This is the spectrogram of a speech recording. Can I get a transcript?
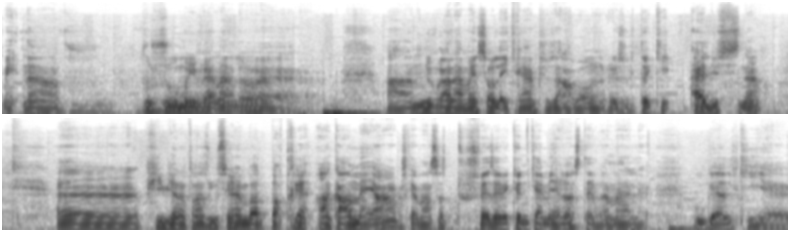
Maintenant, vous, zoomez vraiment euh, en ouvrant la main sur l'écran, puis vous allez avoir un résultat qui est hallucinant. Euh, puis bien entendu aussi un mode portrait encore meilleur, parce qu'avant ça, tout se faisait avec une caméra, c'était vraiment Google qui, euh,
